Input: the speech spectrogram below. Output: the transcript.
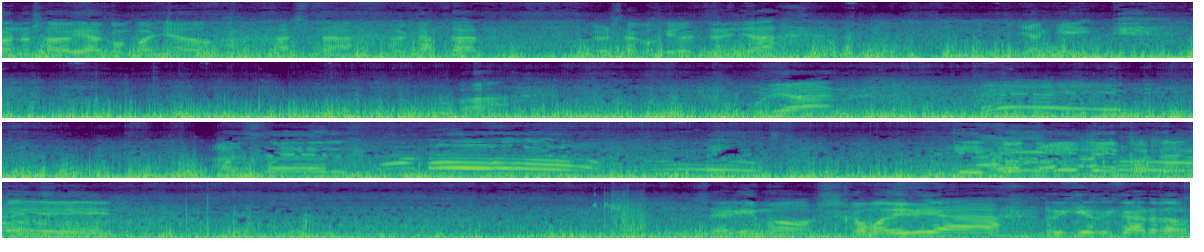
Nos había acompañado hasta Alcázar, pero se ha cogido el tren ya. Y aquí va Julián, Ángel ¡Vamos! y JL, José. Seguimos, como diría Ricky Ricardo.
